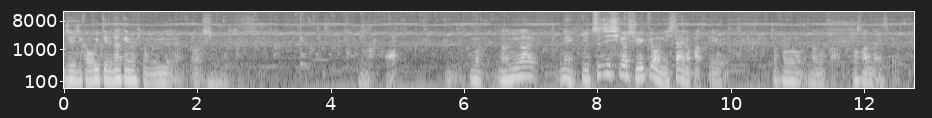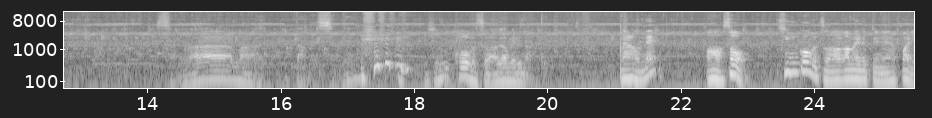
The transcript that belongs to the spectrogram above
十字架置いてるだけの人もいるやろうし、まあ、何がね辻式を宗教にしたいのかっていうところなのかわかんないですけど。それはまあダメですよね。人工物を崇めるなんてなるほどね。ああそう。人工物を崇めるっていうのはやっぱり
